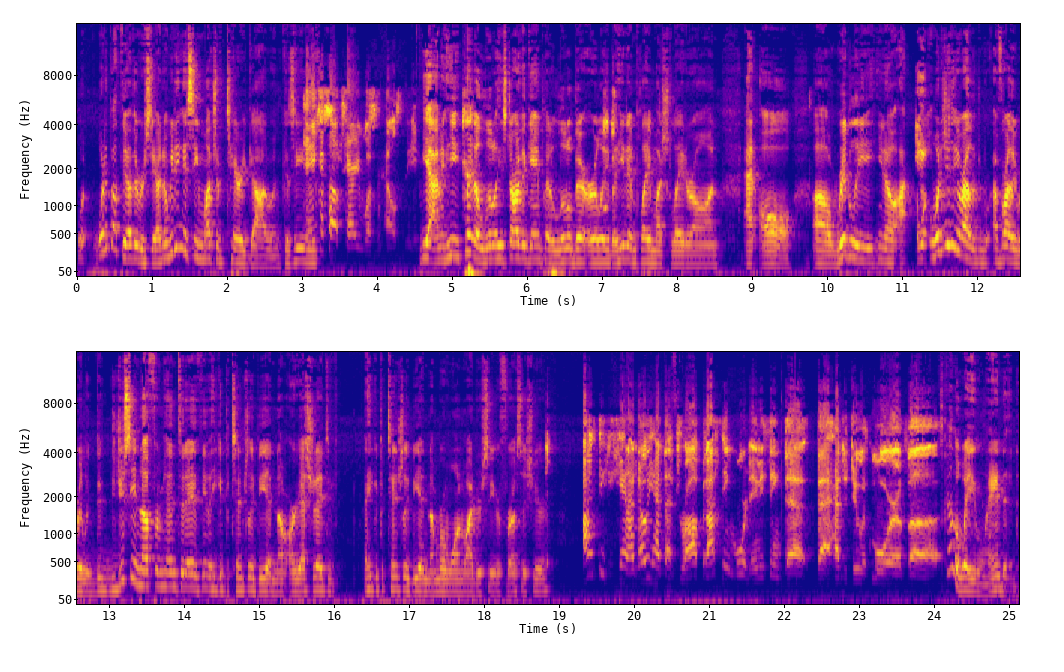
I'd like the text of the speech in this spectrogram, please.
What, what about the other receiver? I know we didn't see much of Terry Godwin because he. Yeah, you can tell Terry wasn't healthy. Yeah, I mean he played a little. He started the game, played a little bit early, but he didn't play much later on at all. Uh, Ridley, you know, I, what did you think of Riley, of Riley Ridley? Did, did you see enough from him today to think that he could potentially be a number, or yesterday to he could potentially be a number one wide receiver for us this year? I think he can. I know he had that drop, but I think more than anything that that had to do with more of a. It's kind of the way he landed.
